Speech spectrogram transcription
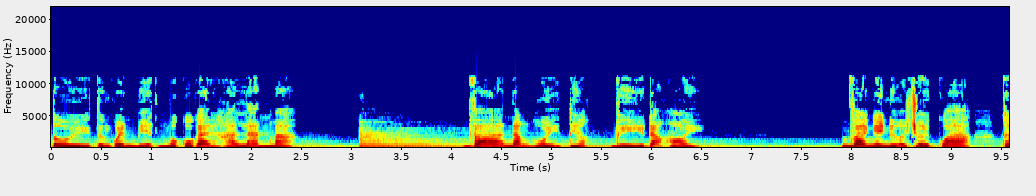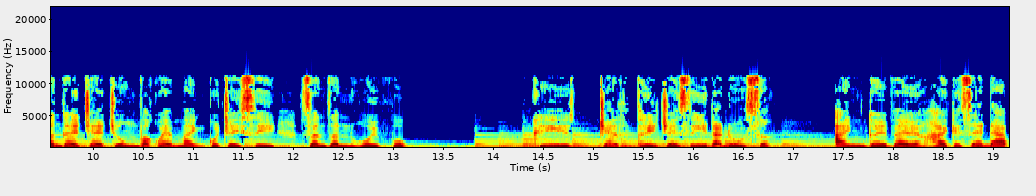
Tôi từng quen biết một cô gái Hà Lan mà. Và nàng hối tiếc vì đã hỏi. Vài ngày nữa trôi qua, thân thể trẻ trung và khỏe mạnh của Tracy dần dần hồi phục. Khi Jeff thấy Tracy đã đủ sức, anh thuê về hai cái xe đạp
